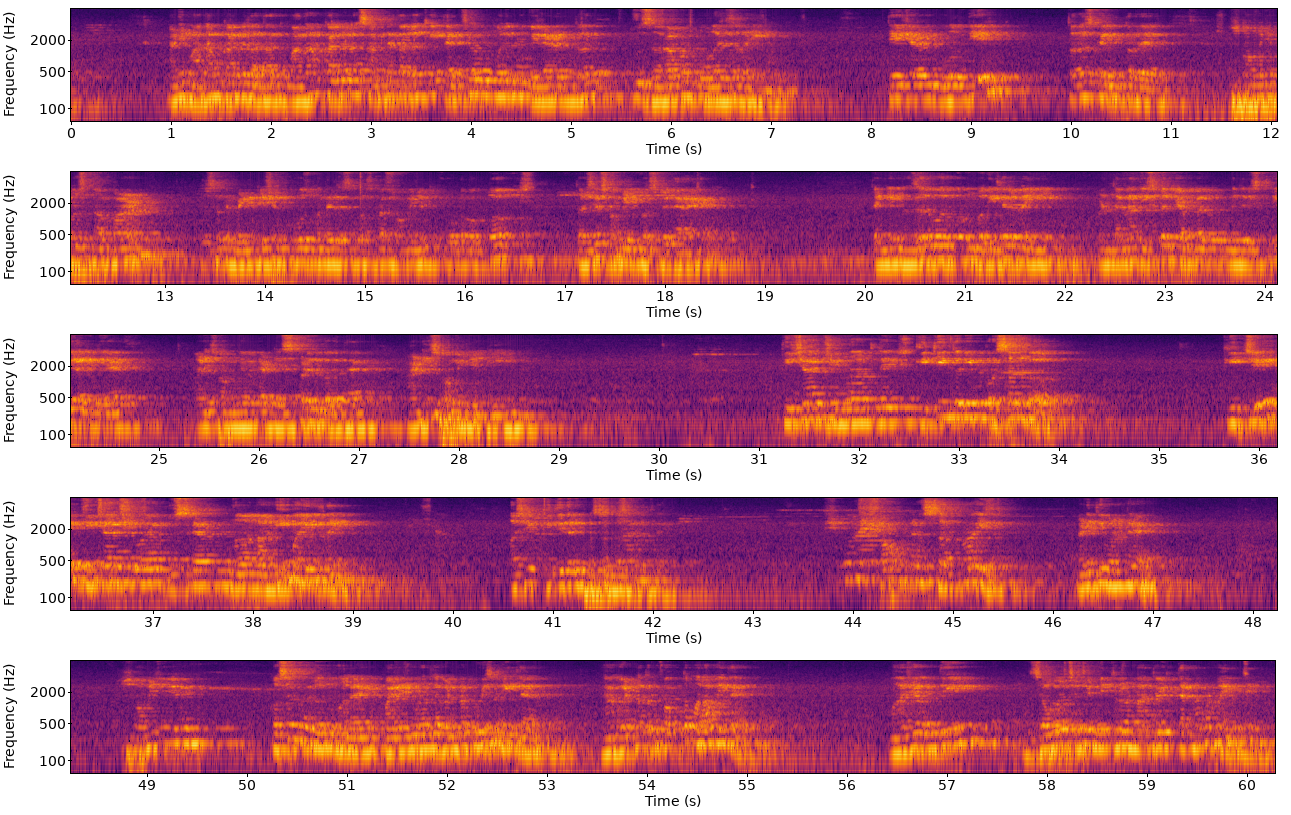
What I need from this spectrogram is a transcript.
आणि मादाम कालवे जातात. मादाम कालवेला सांगण्यात आलं की त्यांच्या रूममध्ये तू गेल्यानंतर तू जरा पण बोलायचं नाही. ते ज्यावेळी बोलतील तरच काही उत्तर द्यायला स्वामीजी मस्त आपण जसं ते मेडिटेशन पोजमध्ये जसं बसता स्वामीजी तो फ़ोटो बघतो तसे स्वामीजी बसलेले आहे त्यांनी नजरवर करून बघितलेलं नाही पण त्यांना की आपल्याला स्त्री आलेली आहे आणि स्वामीजी आपल्या डेस्परेट बघत आहे आणि स्वामीजींनी तिच्या जीवनातले कितीतरी प्रसंग, की जे तिच्याशिवाय दुसऱ्या कुणालाही माहीत नाही. असे कितीतरी प्रसंग सांगितले. शॉक सरप्राईज आणि ती म्हणते स्वामीजी कसं कळलं तुम्हाला? माझ्या जीवनातल्या घटना कोणी सांगितल्या? ह्या घटना तर फक्त मला माहीत आहे. माझे अगदी जवळचे जे मित्र नातेवाईक त्यांना पण माहीत नाही.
